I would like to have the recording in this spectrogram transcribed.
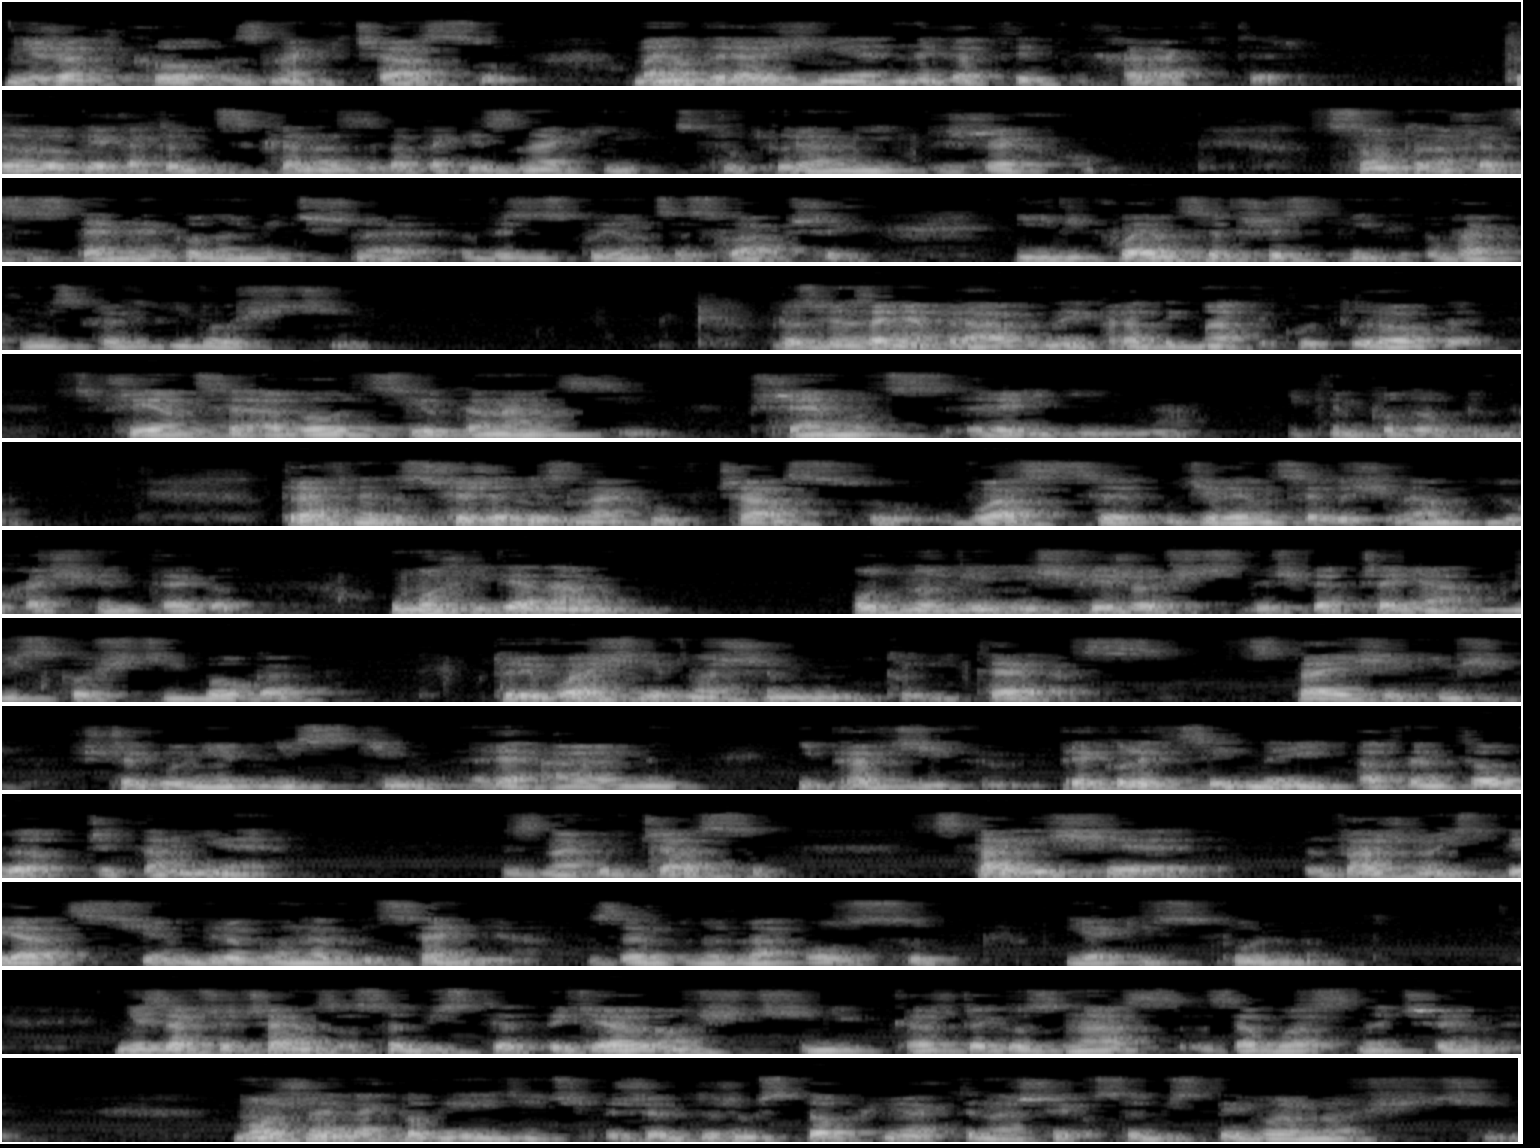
Nierzadko znaki czasu mają wyraźnie negatywny charakter. Teologia katolicka nazywa takie znaki strukturami grzechu. Są to na przykład systemy ekonomiczne wyzyskujące słabszych i wikłające wszystkich w akty niesprawiedliwości. Rozwiązania prawne i paradygmaty kulturowe sprzyjające aborcji, eutanazji, przemoc religijna i tym podobne. Trafne dostrzeżenie znaków czasu w łasce udzielającego się nam Ducha Świętego umożliwia nam odnowienie świeżości doświadczenia bliskości Boga, który właśnie w naszym tu i teraz staje się kimś szczególnie bliskim, realnym i prawdziwym. Rekolekcyjne i adwentowe odczytanie znaków czasu staje się ważną inspiracją drogą nawrócenia, zarówno dla osób, jak i wspólnot. Nie zaprzeczając osobistej odpowiedzialności każdego z nas za własne czyny, można jednak powiedzieć, że w dużym stopniu akty naszej osobistej wolności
